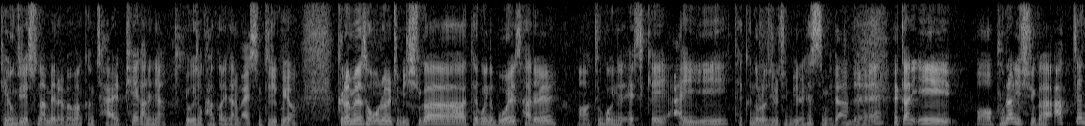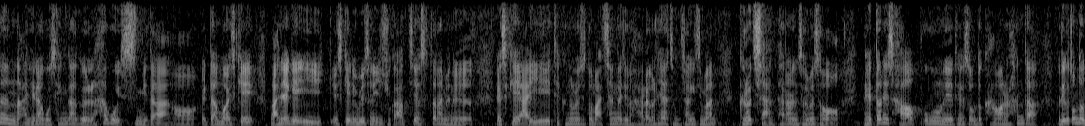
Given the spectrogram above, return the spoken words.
대형 주의 순환매를 얼마만큼 잘 피해 가느냐 이게 좀 관건이다는 말씀드리고요. 그러면서 오늘 좀 이슈가 되고 있는 모회사를 어, 두고 있는 SKIE 테크놀로지를 준비를 했습니다. 네. 일단 이 어, 분할 이슈가 악재는 아니라고 생각을 하고 있습니다. 어, 일단 뭐 SK 만약에 이 SK 이노베이션 이슈가 악재였었다면은 SK IE 테크놀로지도 마찬가지로 하락을 해야 정상이지만 그렇지 않다라는 점에서 배터리 사업 부분에 대해서 좀 더 강화를 한다. 근데 이거 좀 더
